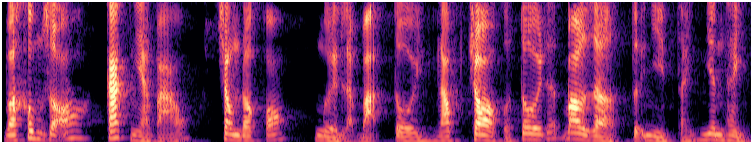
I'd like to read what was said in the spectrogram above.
Và không rõ các nhà báo, trong đó có người là bạn tôi, là học trò của tôi đã bao giờ tự nhìn thấy nhân hình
